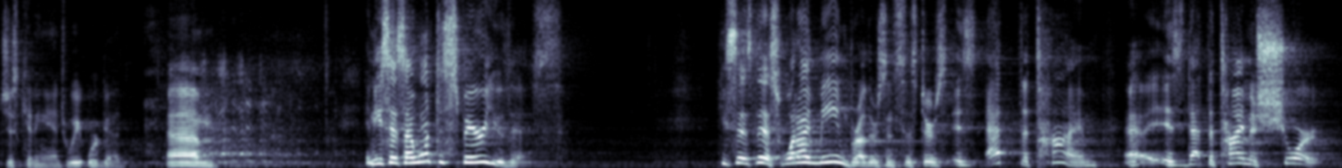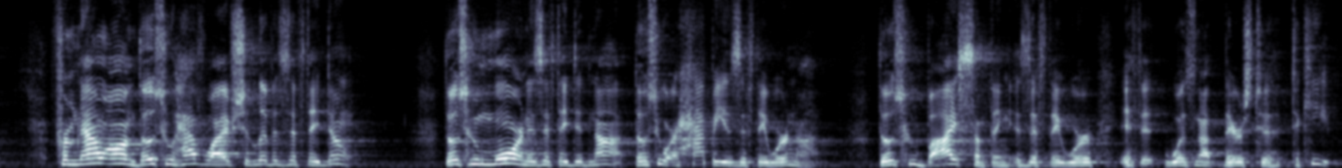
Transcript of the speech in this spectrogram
Just kidding, Ange. We, are good. Um, and he says, I want to spare you this. He says this What I mean, brothers and sisters, is at the time, Uh, is that the time is short. From now on, those who have wives should live as if they don't. Those who mourn as if they did not. Those who are happy as if they were not those who buy something as if they were, if it was not theirs to, to keep.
